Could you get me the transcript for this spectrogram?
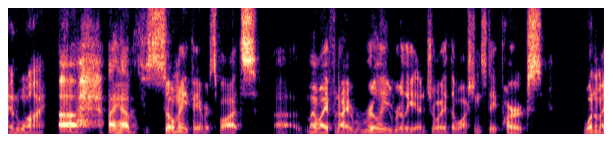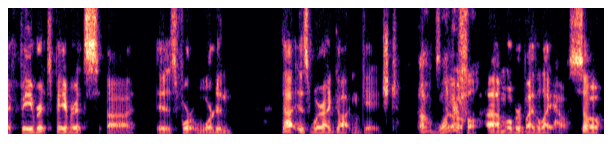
and why? Uh, i have so many favorite spots. Uh, my wife and i really really enjoy the washington state parks. One of my favorites favorites uh, is fort worden that is where i got engaged Oh, wonderful! So, um, over by the lighthouse. So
